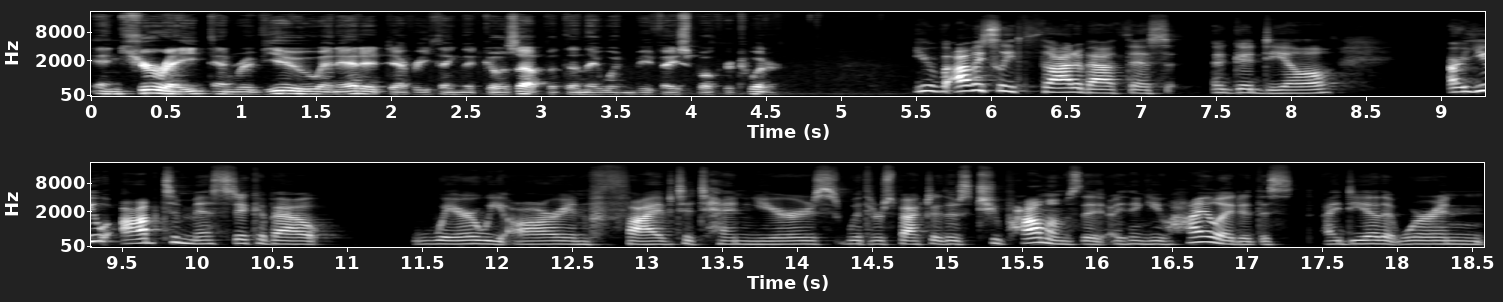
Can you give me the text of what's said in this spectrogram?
and curate and review and edit everything that goes up, but then they wouldn't be Facebook or Twitter. You've obviously thought about this a good deal. Are you optimistic about where we are in five to 10 years with respect to those two problems that I think you highlighted this idea that we're in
